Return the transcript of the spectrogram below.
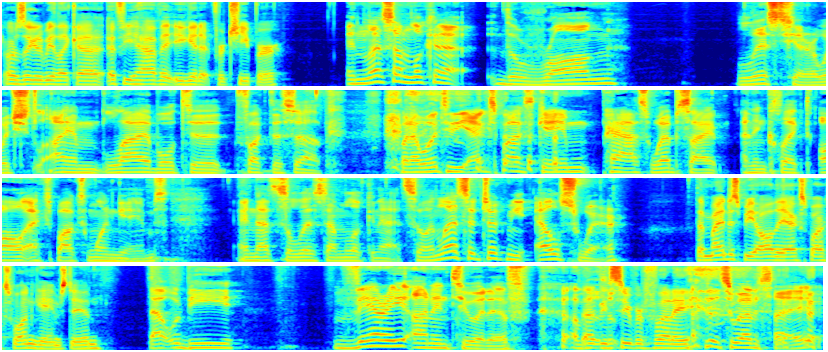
or is it going to be like a if you have it, you get it for cheaper? Unless I'm looking at the wrong list here, which I am liable to fuck this up. But I went to the Xbox Game Pass website and then clicked all Xbox One games, and that's the list I'm looking at. So unless it took me elsewhere, That might just be all the Xbox One games, dude. that would be very unintuitive That'd be this, super funny. this website.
